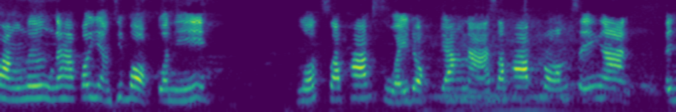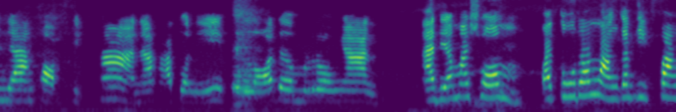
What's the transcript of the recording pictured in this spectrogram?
ฝั่งหนึ่งนะคะ ก็อย่างที่บอกตัวนี้รถสภาพสวยดอกยางหนาสภาพพร้อมใช้งาน เป็นยางขอบ 15 นะคะ ตัวนี้เป็นล้อเดิมโรงงานอะเดี๋ยวมาชมประตูด้านหลังกันอีกฝั่ง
